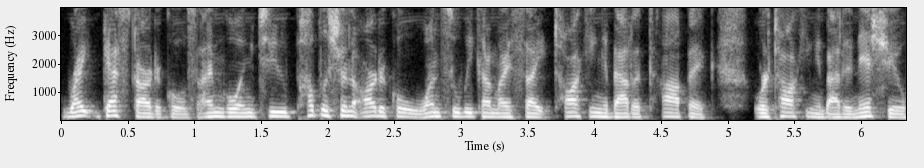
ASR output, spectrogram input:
write guest articles. I'm going to publish an article once a week on my site talking about a topic or talking about an issue.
